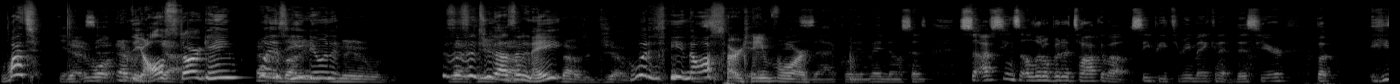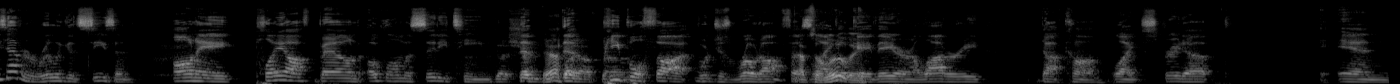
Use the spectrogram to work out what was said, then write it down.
what? Yeah, Yeah, well, every, The All Star game? yeah, What is he doing? Knew This is in 2008. That was, a joke. What is he in the All Star game for? Exactly. It made no sense. So I've seen a little bit of talk about CP3 making it this year, but he's having a really good season on a playoff bound Oklahoma City team That that, shouldn't that playoff bound. people thought would just wrote off as Absolutely. like, okay, they are a lottery.com, like straight up. And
